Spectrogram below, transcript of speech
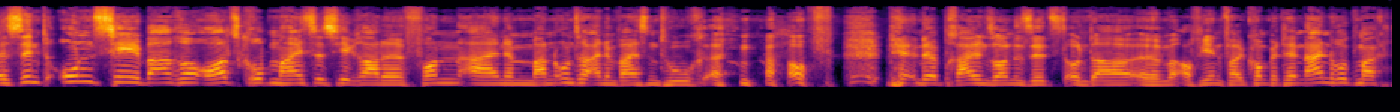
Es sind unzählbare Ortsgruppen, heißt es hier gerade, von einem Mann unter einem weißen Tuch, ähm, auf, der in der prallen Sonne sitzt und da ähm, auf jeden Fall kompetenten Eindruck macht.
